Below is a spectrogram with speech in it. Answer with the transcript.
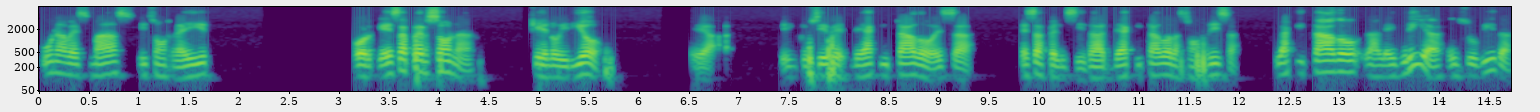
una vez más y sonreír, porque esa persona que lo hirió, eh, inclusive le ha quitado esa, esa felicidad, le ha quitado la sonrisa, le ha quitado la alegría en su vida.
